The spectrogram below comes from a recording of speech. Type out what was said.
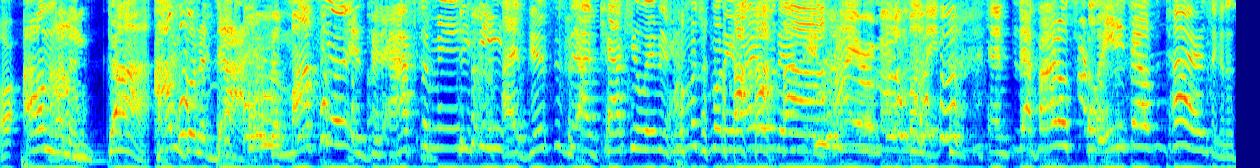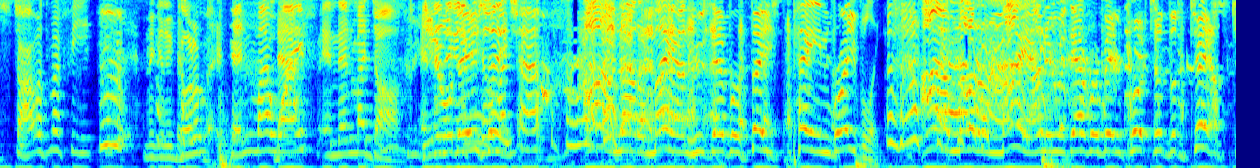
or I'm gonna die. I'm gonna die. The mafia has been after me. see- I, this is I've calculated how much money I owe them, the entire amount of money. And if I don't sell eighty thousand tires, they're gonna start with my feet, and they're gonna go to then my wife, and then my dog. And You then know what they're gonna they kill say? My child. I'm not a man who's ever faced pain bravely. I am not a man who's ever been put to the test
